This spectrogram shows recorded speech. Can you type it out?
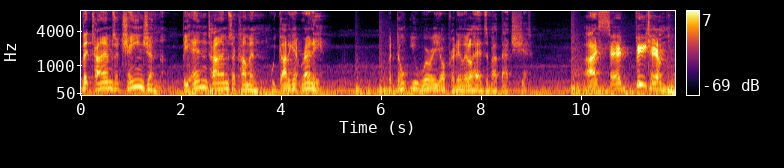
that times are changing. The end times are coming. We gotta get ready. But don't you worry your pretty little heads about that shit. I said beat him!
